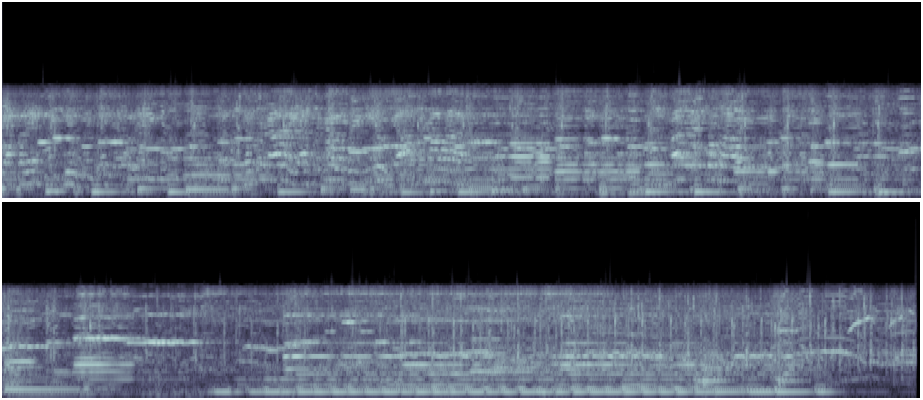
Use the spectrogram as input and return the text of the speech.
ya, ya, ya,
